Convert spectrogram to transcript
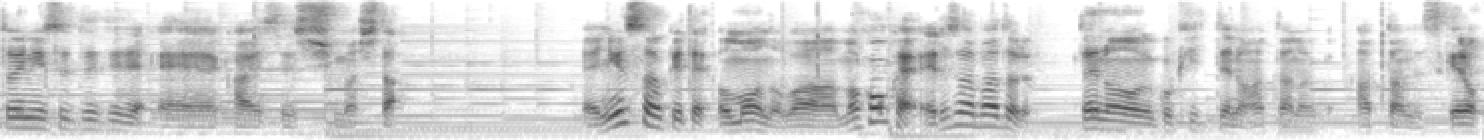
というニュースで、え解説しました。ニュースを受けて思うのは、まあ、今回エルサバドルでの動きっていうのがあったのあったんですけど、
